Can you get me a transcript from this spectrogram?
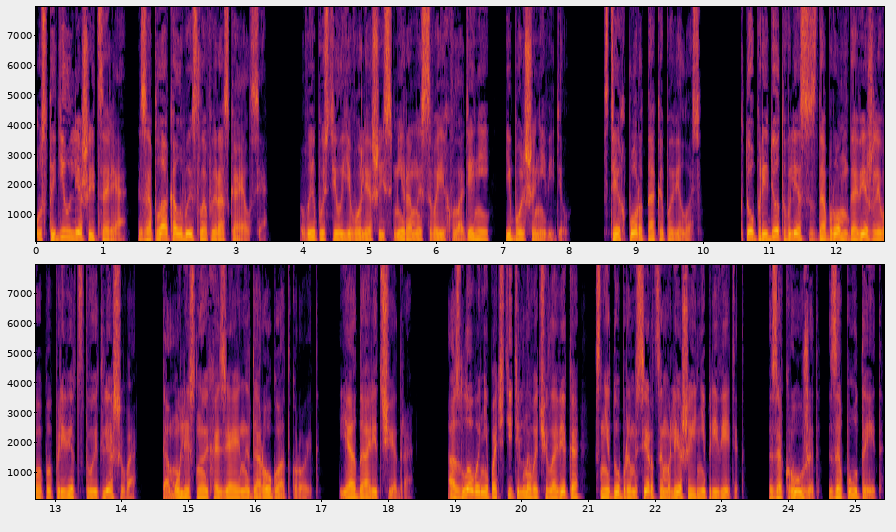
Устыдил леший царя, заплакал Выслав и раскаялся. Выпустил его леший с миром из своих владений и больше не видел. С тех пор так и повелось. Кто придет в лес с добром да вежливо поприветствует лешего, тому лесной хозяин и дорогу откроет и одарит щедро. А злого непочтительного человека с недобрым сердцем леший не приветит, закружит, запутает,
